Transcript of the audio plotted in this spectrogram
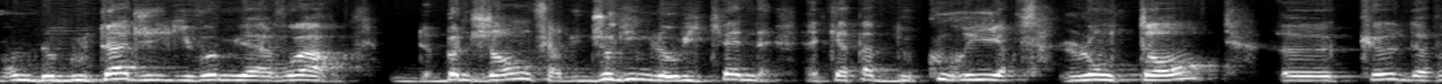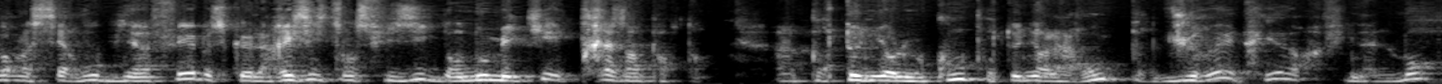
nombre de boutade, j'ai dit qu'il vaut mieux avoir de bonnes jambes, faire du jogging le week-end, être capable de courir longtemps, euh, que d'avoir un cerveau bien fait, parce que la résistance physique dans nos métiers est très importante. Hein, pour tenir le coup, pour tenir la route, pour durer d'ailleurs, finalement,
